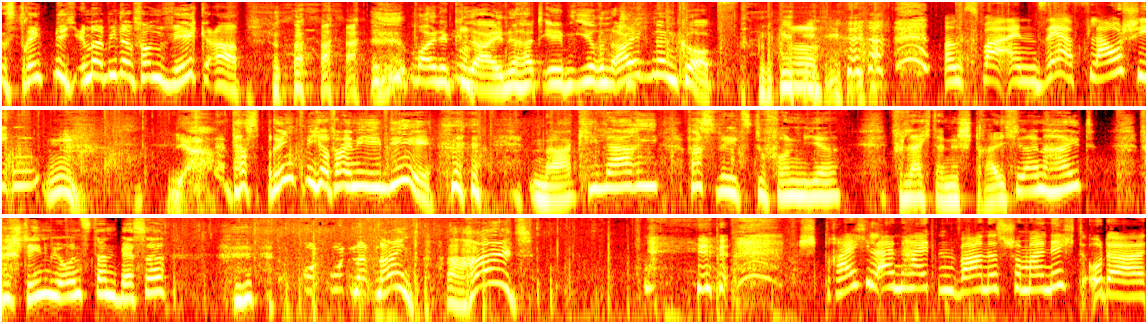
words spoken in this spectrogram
Es drängt mich immer wieder vom Weg ab. Meine Kleine hat eben ihren eigenen Kopf. Und zwar einen sehr flauschigen. Ja, Das bringt mich auf eine Idee. Na, Kilari, was willst du von mir? Vielleicht eine Streicheleinheit? Verstehen wir uns dann besser? Oh, oh, na, nein, halt! Streicheleinheiten waren es schon mal nicht. Oder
